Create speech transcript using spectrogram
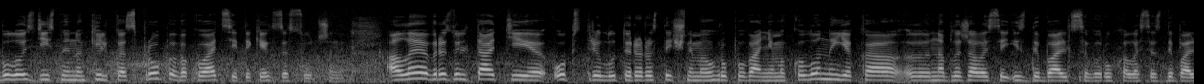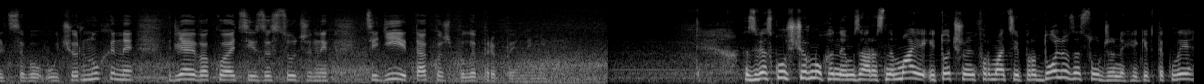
було здійснено кілька спроб евакуації таких засуджених. Але в результаті обстрілу терористичними угрупуваннями колони, яка е, наближалася із Дебальцево, рухалася з Дебальцево у Чорнухини для евакуації засуджених, ці дії також були припинені. Зв'язку з Чорнухиним зараз немає, і точної інформації про долю засуджених, які втекли,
